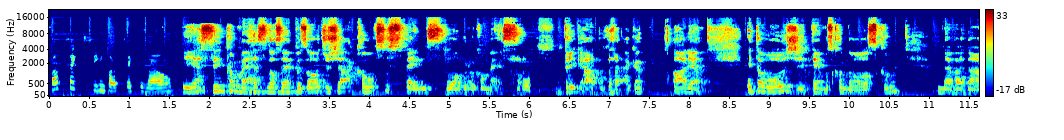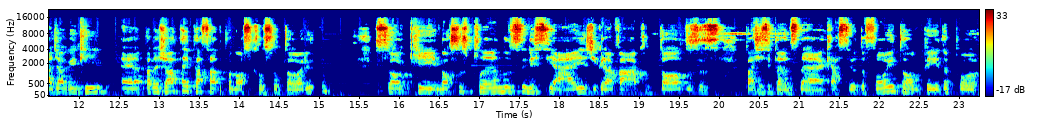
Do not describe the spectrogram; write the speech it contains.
Pode ser que sim, pode ser que não. E assim começa nosso episódio já com suspense logo no começo. Obrigado, Draga. Olha, então hoje temos conosco, na verdade, alguém que era para já ter passado por nosso consultório, só que nossos planos iniciais de gravar com todos os participantes da Cacilda foi interrompida por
